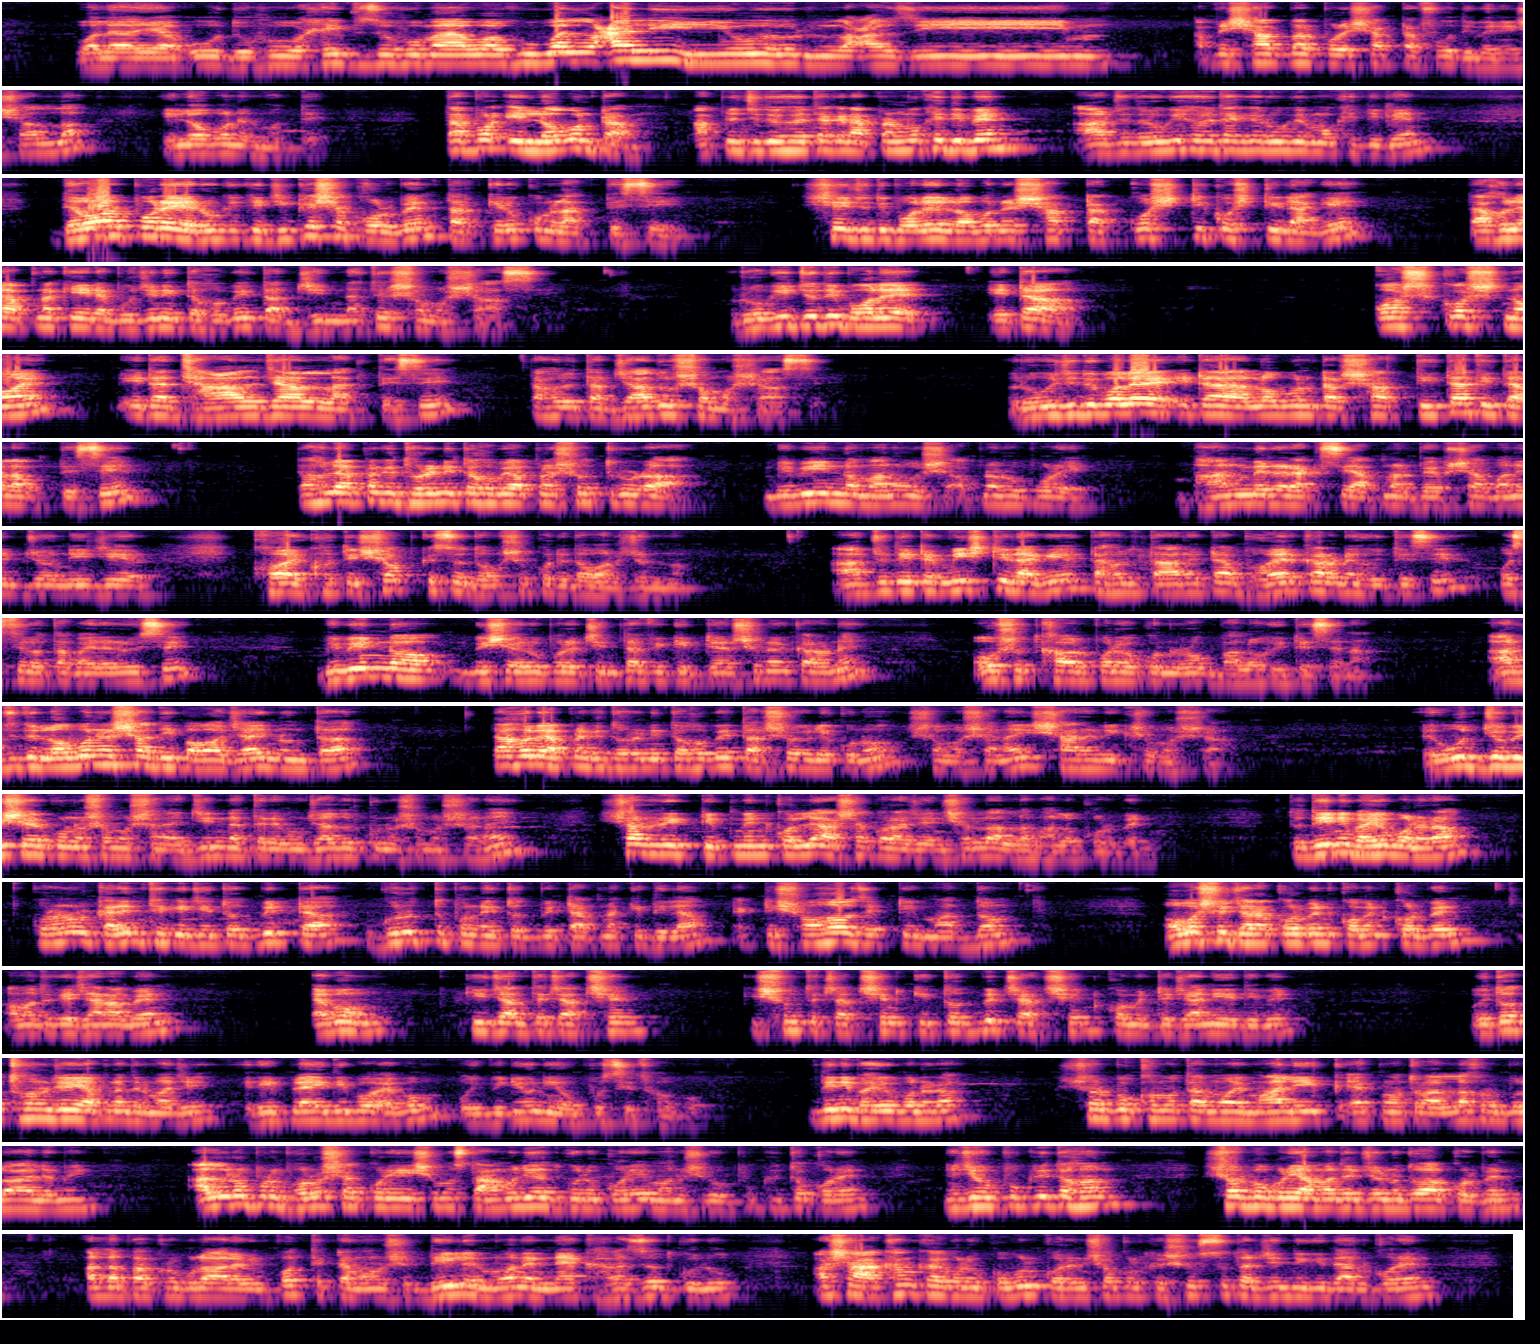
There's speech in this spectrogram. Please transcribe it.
ولا يؤوده حفظهما وهو العلي العظيم আপনি সাতবার পরে সাতটা ফু দিবেন ইনশাল্লাহ এই লবণের মধ্যে তারপর এই লবণটা আপনি যদি হয়ে থাকেন আপনার মুখে দিবেন আর যদি রোগী হয়ে থাকে রোগীর মুখে দিবেন দেওয়ার পরে রোগীকে জিজ্ঞাসা করবেন তার কিরকম লাগতেছে সে যদি বলে লবণের স্বাদটা কষ্টি কষ্টি লাগে তাহলে আপনাকে এটা বুঝে নিতে হবে তার জিন্নাতের সমস্যা আছে রোগী যদি বলে এটা কষকষ নয়, এটা ঝাল ঝাল লাগতেছে, তাহলে তার জাদুর সমস্যা আছে। রোগী যদি বলে এটা লবণটার স্বাদ তিতা তিতা লাগতেছে, তাহলে আপনাকে ধরে নিতে হবে আপনার শত্রুরা, বিভিন্ন মানুষ আপনার উপরে ভান মেরে রাখছে আপনার ব্যবসা, বাণিজ্য, নিজের ক্ষয়ক্ষতি সব কিছু ধ্বংস করে দেওয়ার জন্য। আর যদি এটা মিষ্টি লাগে, তাহলে তার এটা ভয়ের কারণে হইতেছে, অস্থিরতা বাইরে রয়েছে, বিভিন্ন বিষয়ের উপরে চিন্তা ফিকির টেনশনের কারণে। ওষুধ খাওয়ার পরেও কোনো রোগ ভালো হইতেছে না। আর যদি লবণের স্বাদই পাওয়া যায় নুনটা, তাহলে আপনাকে ধরে নিতে হবে তার শরীরে কোনো সমস্যা নাই, শারীরিক সমস্যা। উজ্জ বিষয়ের কোনো সমস্যা নাই, জিন্নাতের এবং জাদুর কোনো সমস্যা নাই। শারীরিক ট্রিটমেন্ট করলে আশা করা যায় ইনশাল্লাহ আল্লাহ ভালো করবেন। তো দিনই ভাই বোনেরা, কোরআনুল কারিম থেকে যে তদবিরটা, গুরুত্বপূর্ণ এই তদবিরটা আপনাকে দিলাম, একটি সহজ একটি মাধ্যম। অবশ্যই যারা করবেন কমেন্ট করবেন, আমাদেরকে জানাবেন। এবং কি জানতে চাচ্ছেন কি শুনতে চাচ্ছেন, কি তদবির চাচ্ছেন কমেন্টে জানিয়ে দিবেন। ওই তথ্য অনুযায়ী আপনাদের মাঝে রিপ্লাই দিব এবং ওই ভিডিও নিয়ে উপস্থিত হব। দিনী ভাই বোনেরা, সর্বক্ষমতাময় মালিক, একমাত্র আল্লাহ রবুল আলমিন। আল্লাহর উপর ভরসা করে এই সমস্ত আমলিয়াতগুলো করে মানুষের উপকৃত করেন। নিজে উপকৃত হন, সর্বোপরি আমাদের জন্য দোয়া করবেন। আল্লাহ পাকরবুল আলমিন প্রত্যেকটা মানুষের দিলের মনের ন্যাক হাজতগুলো, আশা আকাঙ্ক্ষাগুলো কবুল করেন, সকলকে সুস্থতার জিন্দিগি দান করেন,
